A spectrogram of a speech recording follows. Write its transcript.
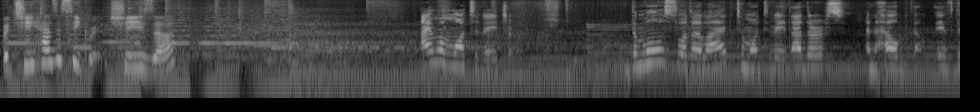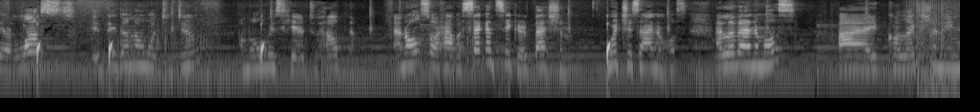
But she has a secret. She's a... I'm a motivator. The most what I like to motivate others and help them. If they're lost if they don't know what to do I'm always here to help them. And also I have a second secret passion which is animals. I love animals I collectioning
